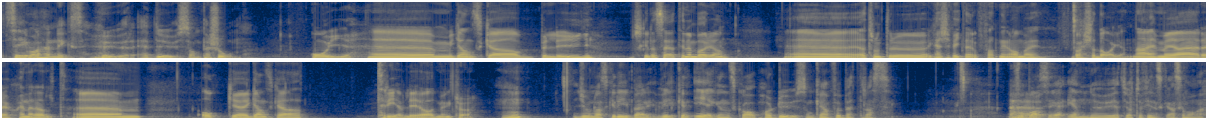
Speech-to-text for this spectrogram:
Simon Henriks, hur är du som person? Oj, eh, ganska blyg skulle jag säga till en början. Eh, jag tror inte du kanske fick den uppfattningen av mig första dagen. Nej, men jag är det generellt. Eh, och eh, ganska trevlig och ödmjuk tror jag. Mm. Jonas Griberg, vilken egenskap har du som kan förbättras? Jag får Eh. bara säga en nu, vi vet ju att det finns ganska många.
